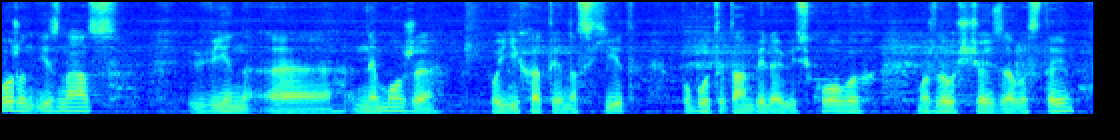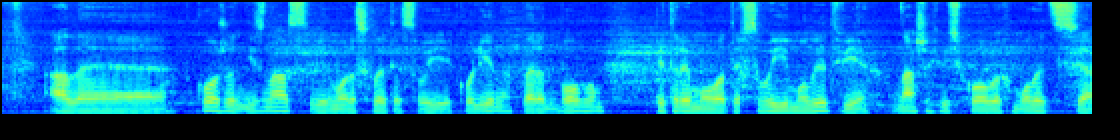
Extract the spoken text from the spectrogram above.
кожен із нас він е, не може поїхати на схід, побути там біля військових, можливо, щось завести. Але кожен із нас він може схилити свої коліна перед Богом, підтримувати в своїй молитві наших військових, молитися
